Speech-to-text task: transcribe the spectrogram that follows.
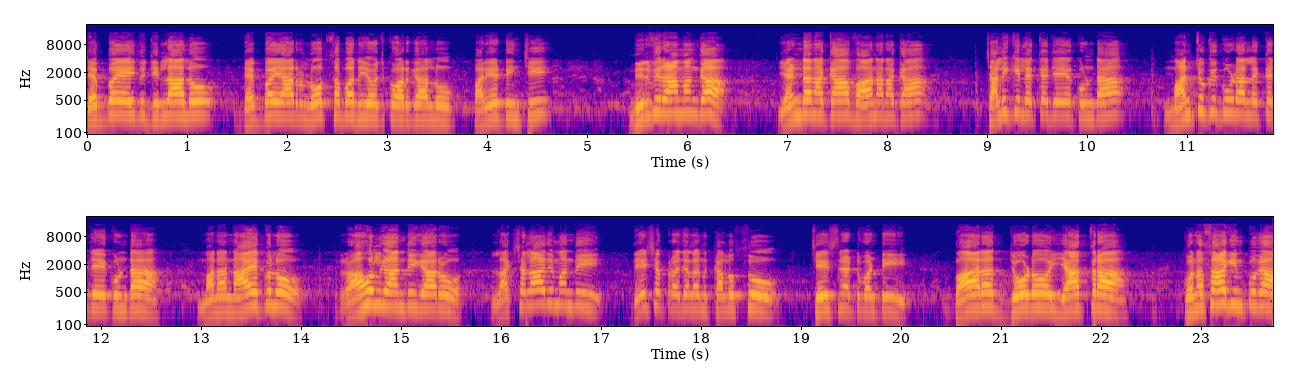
డెబ్బై ఐదు జిల్లాలు డెబ్బై ఆరు లోక్సభ నియోజకవర్గాలు పర్యటించి నిర్విరామంగా ఎండనక వాననక చలికి లెక్క చేయకుండా మంచుకి కూడా లెక్క చేయకుండా మన నాయకులు రాహుల్ గాంధీ గారు లక్షలాది మంది దేశ ప్రజలను కలుస్తూ చేసినటువంటి భారత్ జోడో యాత్ర కొనసాగింపుగా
